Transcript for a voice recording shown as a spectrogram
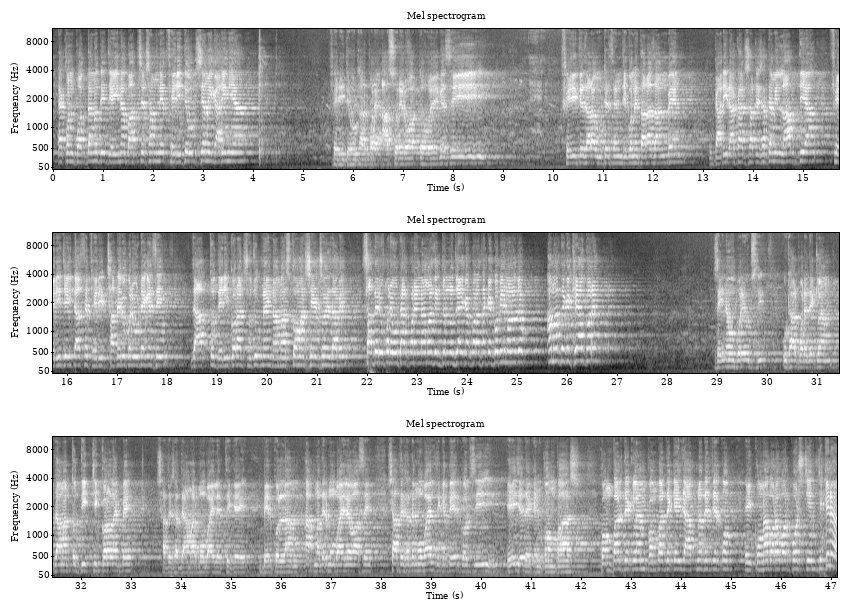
এখন পদ্মা নদী যেই না বাচ্চার সামনে, ফেরিতে উঠছি আমি গাড়ি নিয়ে। ফেরিতে ওঠার পরে আসরের ওয়াক্ত হয়ে গেছি। ফেরিতে যারা উঠেছেন জীবনে তারা জানবেন, গাড়ি রাখার সাথে সাথে আমি লাভ দিয়া ফেরি যেইটা আছে ফেরির ছাদের উপরে উঠে গেছি। যে আর তো দেরি করার সুযোগ নাই, নামাজ তো আমার শেষ হয়ে যাবে। ছাদের উপরে ওঠার পরে নামাজের জন্য জায়গা করা থাকে, গভীর মনোযোগ। আমার দিকে খেয়াল করেন। যেই না উপরে উঠছি, উঠার পরে দেখলাম যে আমার তো দিক ঠিক করা লাগবে। সাথে সাথে আমার মোবাইলের থেকে বের করলাম, আপনাদের মোবাইলেও আছে। সাথে সাথে মোবাইল থেকে বের করছি। এই যে দেখেন কম্পাস। কম্পাস দেখলাম, কম্পাস দেখে এই যে আপনাদের যেরকম এই কোনা বরাবর পশ্চিম, ঠিক না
